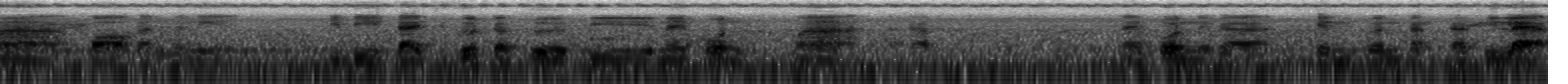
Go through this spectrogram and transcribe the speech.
มาพอกันมื้อนี้ ที่ดีใจที่สุดก็คือที่ในพ่นมานะครับ ในพ่นนี่ก็เห็นเพิ่นตั้งแต่ที่แรก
